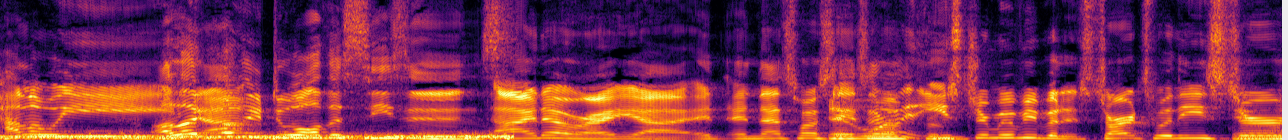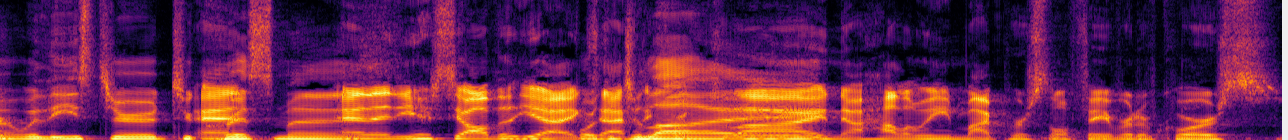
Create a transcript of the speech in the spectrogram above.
Halloween I like yeah. how they do all the seasons. I know, right? Yeah, and, and that's why I say It it's not went an Easter movie, but it starts with It Easter. went with Easter to and- Christmas. and then you see all the yeah, Fourth of exactly. July. July. Now Halloween, my personal favorite, of course.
